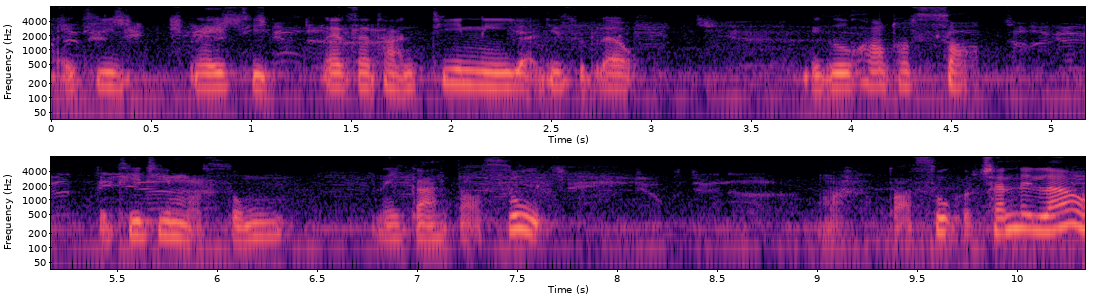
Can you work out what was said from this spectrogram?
ในที่ในที่ในสถานที่นี้ใหญ่ที่สุดแล้ว นี่คือห้องทดสอบ เป็นที่ที่เหมาะสมในการต่อสู้ มาต่อสู้กับฉันได้แล้ว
